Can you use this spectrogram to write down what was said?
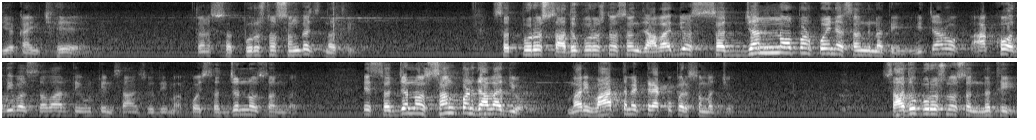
જે કાંઈ છે તો સત્પુરુષનો સંગ જ નથી. સત્પુરુષ સાધુ પુરુષનો સંગ જવા દો સજ્જનનો પણ કોઈને સંગ નથી. વિચારો, આખો દિવસ સવારથી ઉઠીને સાંજ સુધીમાં કોઈ સજ્જનનો સંગ નથી. એ સજ્જનનો સંગ પણ જવા દો મારી વાત તમે ટ્રેક ઉપર સમજજો. સાધુ પુરુષનો સંગ નથી.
